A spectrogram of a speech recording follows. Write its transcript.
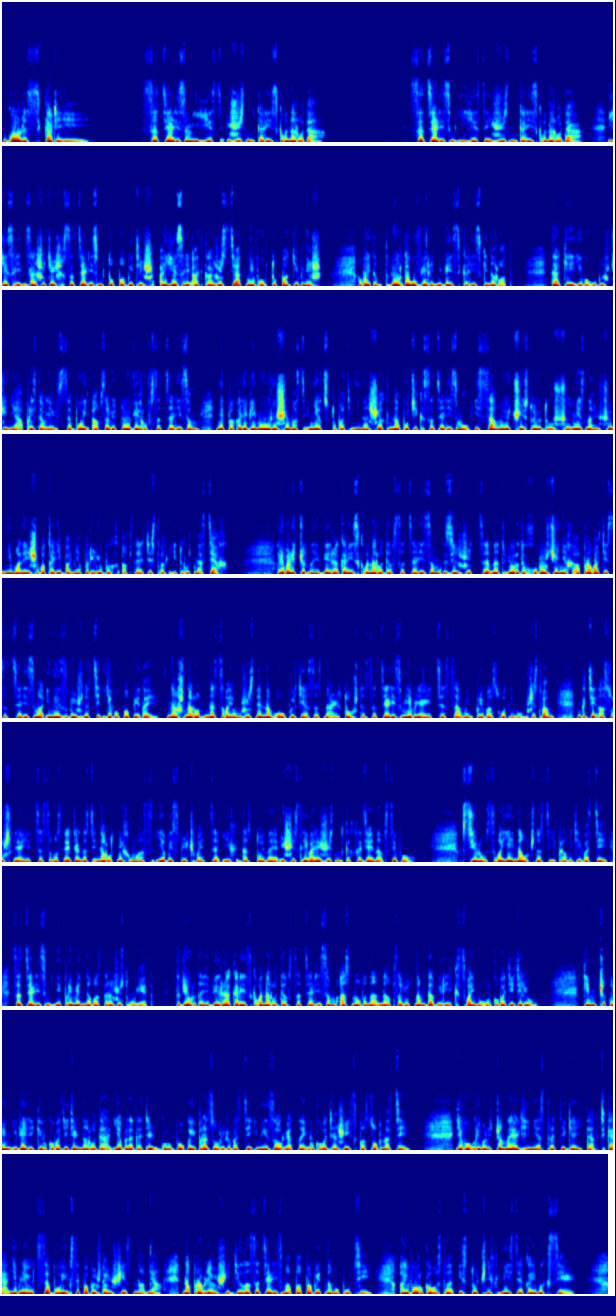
Голос Кореи. Социализм и есть жизнь корейского народа. Социализм и есть жизнь корейского народа. Если защитишь социализм, то победишь, а если откажешься от него, то погибнешь. В этом твердо уверен весь корейский народ. Такие его убеждения представляют собой абсолютную веру в социализм, непоколебимую решимость не отступать ни на шаг на пути к социализму и самую чистую душу, не знающую ни малейшего колебания при любых обстоятельствах и трудностях. Революционная вера корейского народа в социализм зиждется на твердых убеждениях о правоте социализма и неизбежности его победы. Наш народ на своем жизненном опыте осознал то, что социализм является самым превосходным обществом, где осуществляется самостоятельность народных масс и обеспечивается их достойная и счастливая жизнь как хозяина всего. В силу своей научности и правдивости социализм непременно восторжествует. Твердая вера корейского народа в социализм основана на абсолютном доверии к своему руководителю. Ким Чен Ын – великий руководитель народа и обладатель глубокой прозорливости и незаурядной руководящей способности. Его революционная линия, стратегия и тактика являются собой всепобеждающие знамя, направляющие дело социализма по победному пути, а его руководство – источник неиссякаемых сил.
